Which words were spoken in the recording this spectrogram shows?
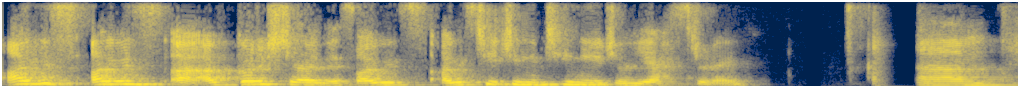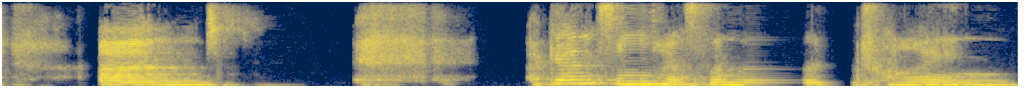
i was i was uh, i've got to share this. I was i was teaching a teenager yesterday. Um and again sometimes when we're trying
